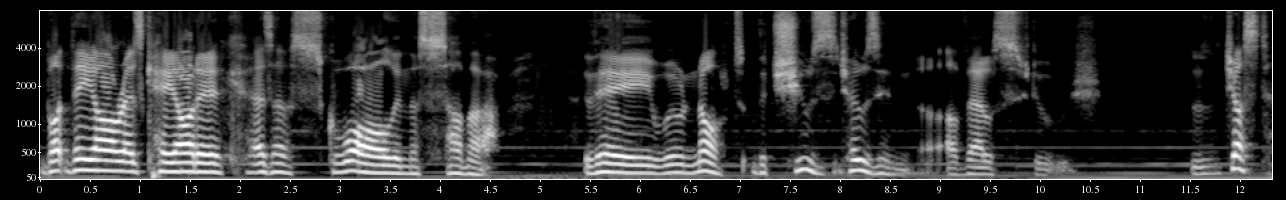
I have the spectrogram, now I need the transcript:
But they are as chaotic as a squall in the summer. They were not the choose, chosen of Valstouge. Just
